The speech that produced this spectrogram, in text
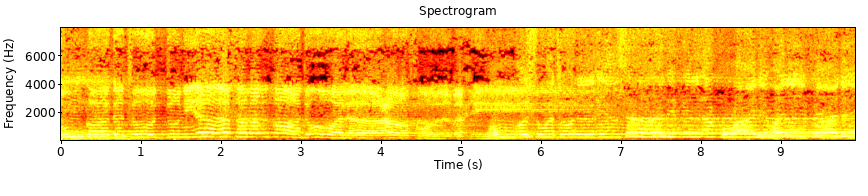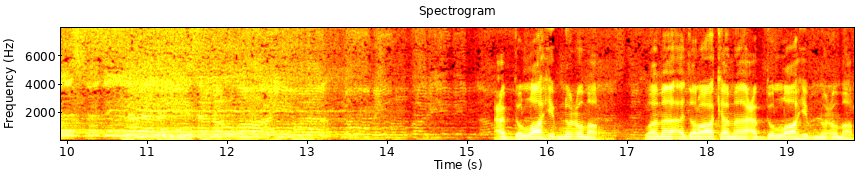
هم قادة الدنيا فمن قادوا ولا عرفوا المحيط. هم أسوة الإنسان في الأقوال والفعل السديد. لا ليس نرضى أن ينادوا من قريب. عبد الله بن عمر وما أدراك ما عبد الله بن عمر.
